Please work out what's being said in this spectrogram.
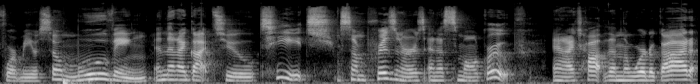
for me. It was so moving. And then I got to teach some prisoners in a small group. And I taught them the Word of God.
